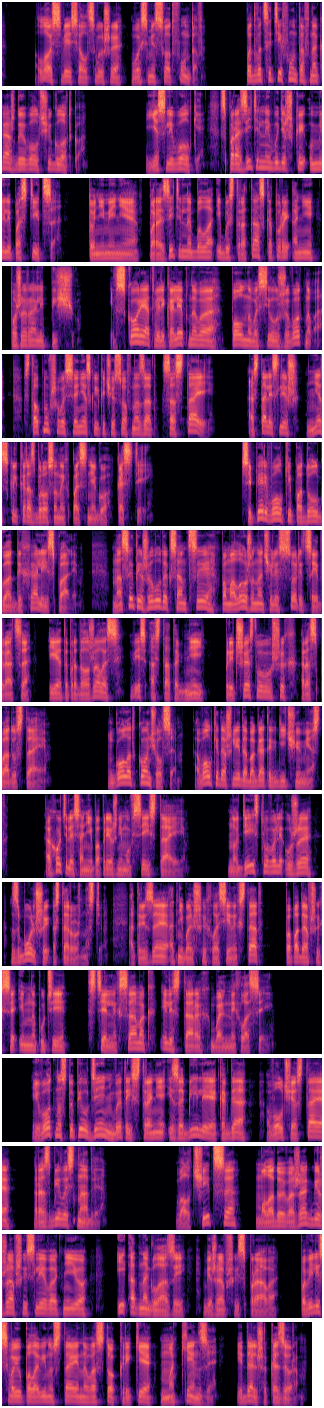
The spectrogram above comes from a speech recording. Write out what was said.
Лось весил свыше 800 фунтов, по 20 фунтов на каждую волчью глотку — если волки с поразительной выдержкой умели поститься, то не менее поразительна была и быстрота, с которой они пожирали пищу. И вскоре от великолепного, полного сил животного, столкнувшегося несколько часов назад со стаей, остались лишь несколько разбросанных по снегу костей. Теперь волки подолгу отдыхали и спали. Насытый желудок самцы помоложе начали ссориться и драться, и это продолжалось весь остаток дней, предшествовавших распаду стаи. Голод кончился, а волки дошли до богатых дичью мест. Охотились они по-прежнему всей стаей, но действовали уже с большей осторожностью, отрезая от небольших лосиных стад, попадавшихся им на пути, стельных самок или старых больных лосей. И вот наступил день в этой стране изобилия, когда волчья стая разбилась на две. Волчица молодой вожак, бежавший слева от нее, и одноглазый, бежавший справа, повели свою половину стаи на восток к реке Маккензи и дальше к озерам.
